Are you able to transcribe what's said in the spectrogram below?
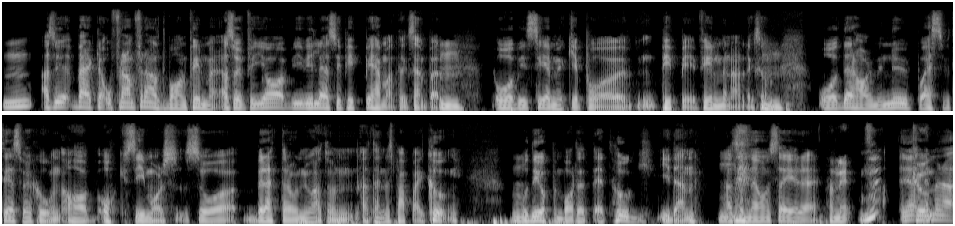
Mm, Alltså verkligen, och framförallt barnfilmer. Alltså för jag, vi, vi läser ju Pippi hemma till exempel. Mm. Och vi ser mycket på Pippi-filmerna liksom. Mm. Och där har de nu på SVTs version av, och Seymours så berättar hon nu att, hon, att hennes pappa är kung. Mm. Och det är uppenbart ett, ett hugg i den. Alltså när hon säger det. han är... Ja. Jag menar,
